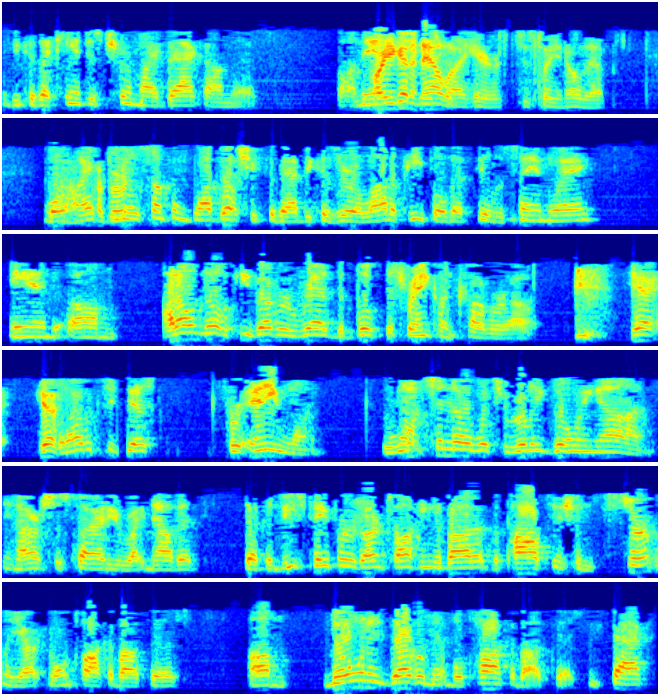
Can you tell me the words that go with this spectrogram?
because I can't just turn my back on this. Um, oh, you got an ally here, just so you know that. Well, uh, I you know something. God bless you for that, because there are a lot of people that feel the same way, and um, I don't know if you've ever read the book, The Franklin Cover Up. Yeah. Yes. But I would suggest for anyone who wants to know what's really going on in our society right now that that the newspapers aren't talking about it, the politicians certainly won't talk about this. Um, no one in government will talk about this. In fact,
